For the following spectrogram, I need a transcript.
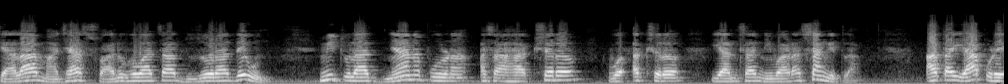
त्याला माझ्या स्वानुभवाचा दुजोरा देऊन मी तुला ज्ञानपूर्ण असा हा क्षर व अक्षर यांचा निवाडा सांगितला. आता यापुढे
